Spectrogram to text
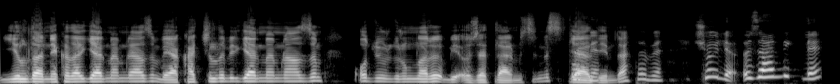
yılda ne kadar gelmem lazım veya kaç yılda bir gelmem lazım? O tür durumları bir özetler misiniz Tabii. geldiğimde? Tabii. Şöyle özellikle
